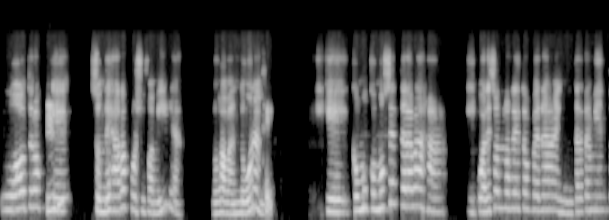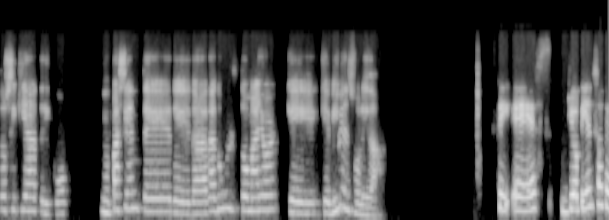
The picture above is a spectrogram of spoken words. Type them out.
U otros que son dejados por su familia, los abandonan que cómo, cómo se trabaja y cuáles son los retos en un tratamiento psiquiátrico un paciente de edad adulto mayor que, que vive en soledad. Sí, es, yo pienso que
